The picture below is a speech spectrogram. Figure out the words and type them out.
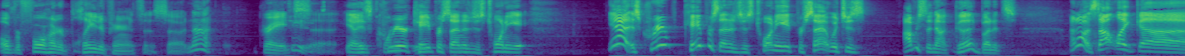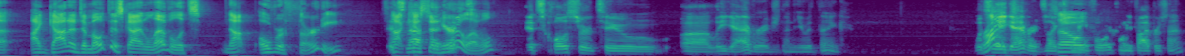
over 400 plate appearances. So not great. Uh, you know, his career K percentage is 28. Yeah, his career K percentage is 28%, which is obviously not good, but it's, I don't know, it's not like uh, I got to demote this guy level. It's not over 30. It's, not Keston Hiura level. It's closer to uh, league average than you would think. What's Right. league average? Like So- 24, 25 percent.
